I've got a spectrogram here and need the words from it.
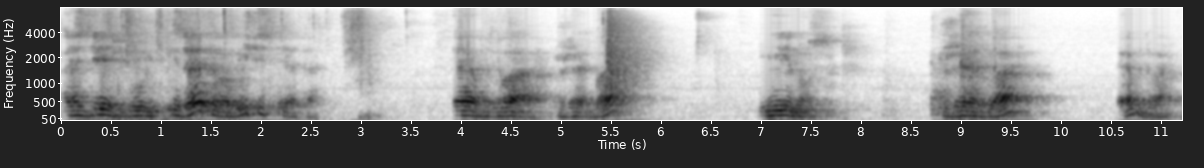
А здесь будет из этого вычесть это. F2G2 минус G2 F2.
